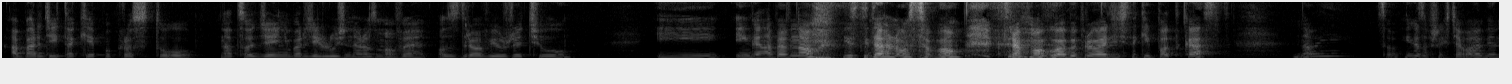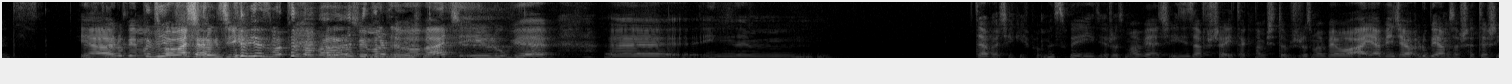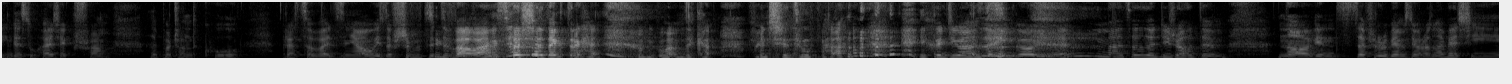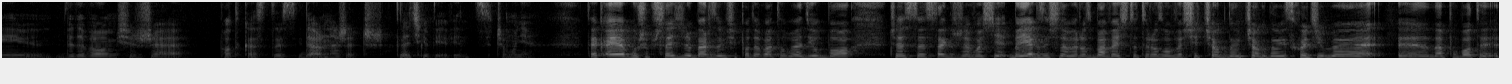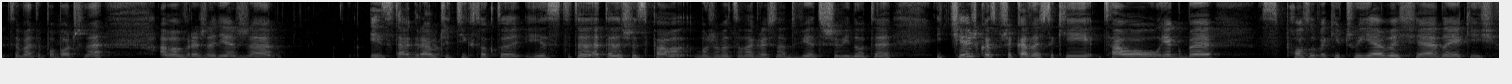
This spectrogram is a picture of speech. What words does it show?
a bardziej takie po prostu na co dzień, bardziej luźne rozmowy o zdrowiu, życiu. I Inga na pewno jest idealną osobą, która mogłaby prowadzić taki podcast. No i co? Inga zawsze chciała, więc ja Tak, lubię ty mnie- motywować ludzi. Ty mnie zmotywowałaś lubię motywować i lubię e, innym dawać jakieś pomysły i rozmawiać i zawsze i tak nam się dobrze rozmawiało, a ja wiedziałam, lubiłam zawsze też Ingę słuchać, jak przyszłam na początku pracować z nią i zawsze wypytywałam i zawsze tak trochę byłam taka męczydupa i chodziłam za Ingą i nie, "Mm, a co sądzisz o tym? No, więc zawsze lubiłam z nią rozmawiać i wydawało mi się, że podcast to jest idealna rzecz dla Tak. Ciebie, więc czemu nie? Tak, a ja muszę przyznać, że bardzo mi się podoba to medium, bo często jest tak, że właśnie my jak zaczynamy rozmawiać, to te rozmowy się ciągną, ciągną i schodzimy y, na poboty, tematy poboczne, a mam wrażenie, że Instagram czy TikTok to jest ten attention span, możemy to nagrać na 2-3 minuty i ciężko jest przekazać taki całą jakby sposób, w jaki czujemy się na jakiś,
